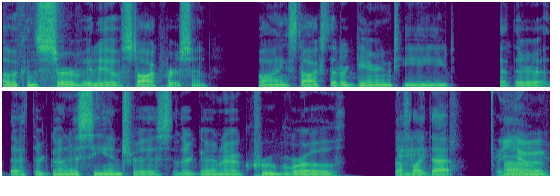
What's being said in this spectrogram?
of a conservative stock person, buying stocks that are guaranteed, that they're that they're gonna see interest, they're gonna accrue growth, stuff Mhm. like that. Yeah. Um,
